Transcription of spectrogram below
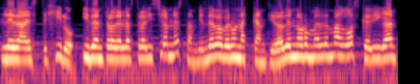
le da este giro. Y dentro de las tradiciones también debe haber una cantidad enorme de magos que digan,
